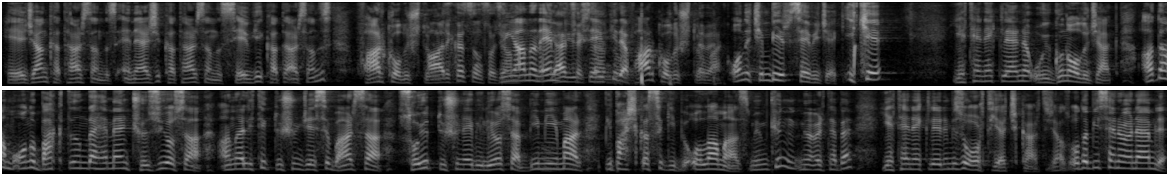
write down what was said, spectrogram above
heyecan katarsanız, enerji katarsanız, sevgi katarsanız fark oluşturursunuz. Harikasınız hocam. Dünyanın en büyük Gerçekten zevki de doğru. fark oluşturmak. Onun için bir, sevecek. İki, yeteneklerine uygun olacak. Adam onu baktığında hemen çözüyorsa, analitik düşüncesi varsa, soyut düşünebiliyorsa bir mimar bir başkası gibi olamaz. Mümkün mertebe yeteneklerimizi ortaya çıkartacağız. O da bir sene önemli.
